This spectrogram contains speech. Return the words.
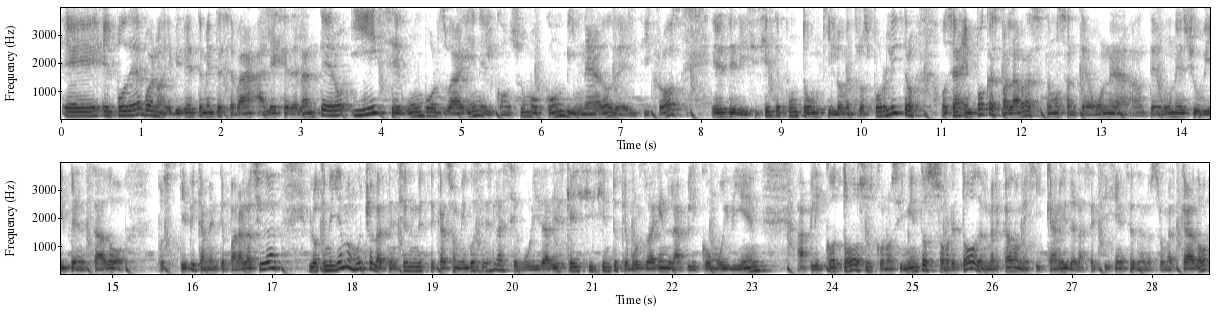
Eh, el poder, bueno, evidentemente se va al eje delantero y según Volkswagen el consumo combinado del T-Cross es de 17.1 kilómetros por litro. O sea, en pocas palabras estamos ante, una, ante un SUV pensado pues típicamente para la ciudad. Lo que me llama mucho la atención en este caso, amigos, es la seguridad. Y es que ahí sí siento que Volkswagen la aplicó muy bien, aplicó todos sus conocimientos, sobre todo del mercado mexicano y de las exigencias de nuestro mercado,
